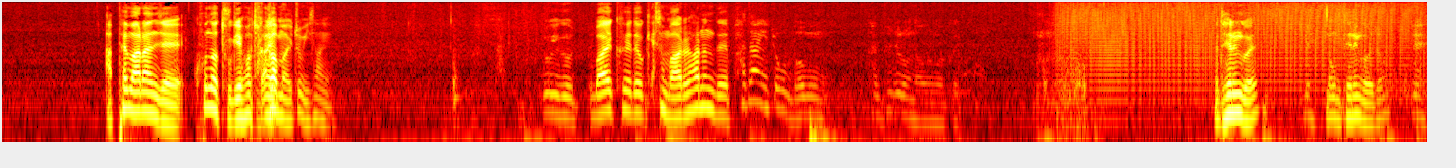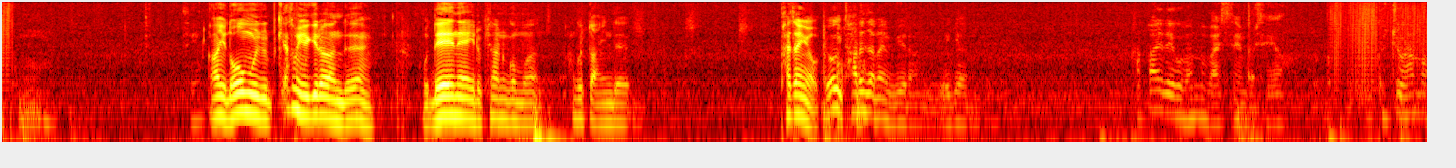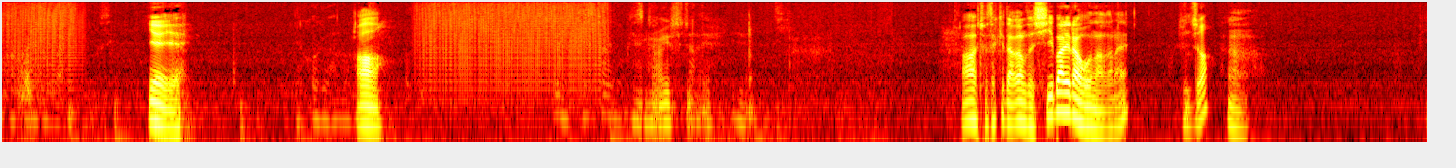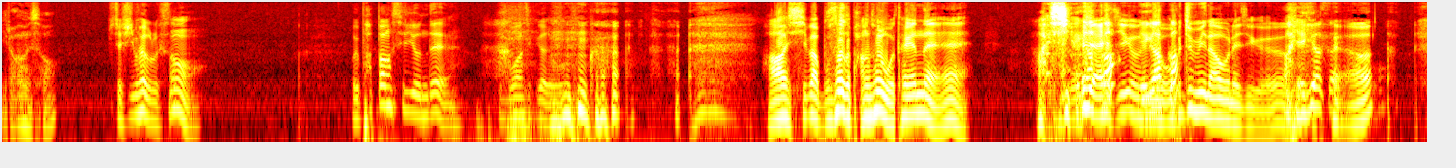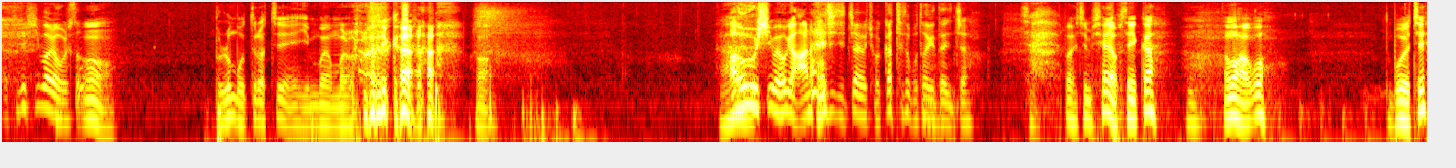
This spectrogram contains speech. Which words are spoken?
앞에 말한 이제 코너 두 개 확. 잠깐만 좀 이상해. 이거, 이거 마이크에 대고 계속 말을 하는데 파장이 조금 너무 단편적으로 나오는 것 같아. 되는 거예요? 너무 되는 거죠? 네. 아니 너무 계속 얘기를 하는데 뭐 네네 이렇게 하는 것만 한 것도 아닌데 파장이 없. 여기 다르잖아요 위에랑 얘기하는 게. 가까이 대고 한번 말씀해 보세요. 그쪽 한번 가까이 대고 말씀해 보세요. 예 예. 아 비슷하게. 알겠습니다. 예. 아 저 새끼 나가면서 씨발이라고 나가네. 진짜? 응. 이러면서. 진짜 씨발 그랬어? 어. 여기 팟빵 스튜디오인데 뭐한 새끼가 저거. 아 씨발 무서워서 방송을 못 하겠네. 아 씨발 얘기할까? 야, 지금 얘기할까? 오줌이 나오네 지금. 아 얘기할까요? 어? 아, 진짜 씨발이라고 그랬어? 어. 물론 못 들었지 입 모양만 하니까. 어. 아우 씨발 여기 안 와야지 진짜 저 같아서 못 하겠다 진짜. 뭐 지금 시간이 없으니까 넘어가고 또 뭐였지?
